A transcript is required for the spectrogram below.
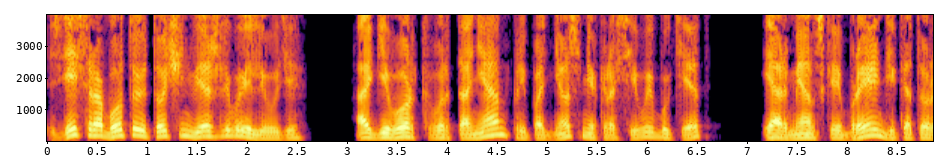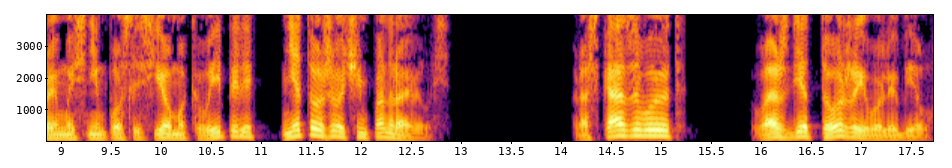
Здесь работают очень вежливые люди, а Геворг Вартанян преподнес мне красивый букет, и армянское бренди, которое мы с ним после съемок выпили, мне тоже очень понравилось. Рассказывают, ваш дед тоже его любил.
